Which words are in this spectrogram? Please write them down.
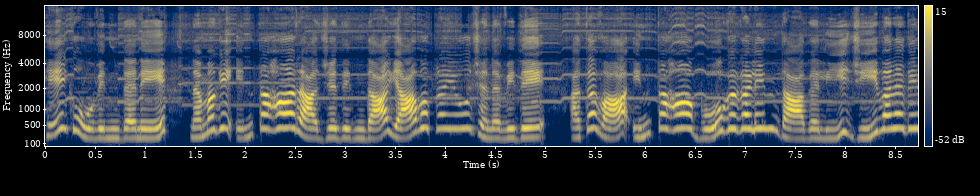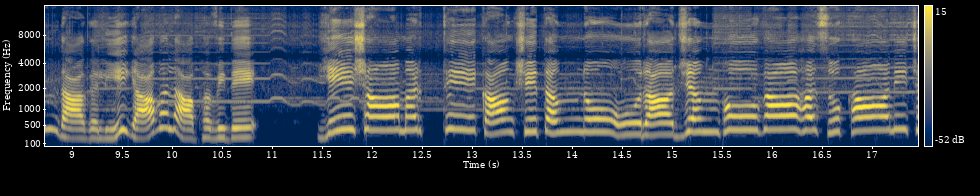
ಹೇ ಗೋವಿಂದನೇ, ನಮಗೆ ಇಂತಹ ರಾಜ್ಯದಿಂದ ಯಾವ ಪ್ರಯೋಜನವಿದೆ? ಅಥವಾ ಇಂತಹ ಭೋಗಗಳಿಂದಾಗಲಿ, ಜೀವನದಿಂದಾಗಲಿ ಯಾವ ಲಾಭವಿದೆ? ಯೇಷಾಮರ್ಥೆ नो ನೋ ರಾಜ್ಯಂ सुखानि ಸುಖಾನಿ ಚ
